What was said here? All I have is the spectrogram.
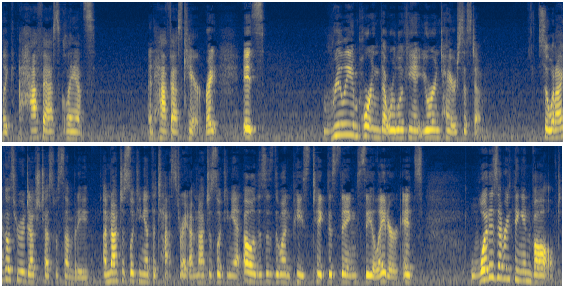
like a half-ass glance and half-ass care, right? It's really important that we're looking at your entire system. So when I go through a Dutch test with somebody, I'm not just looking at the test, right? I'm not just looking at, oh, this is the one piece, take this thing, see you later. It's what is everything involved?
